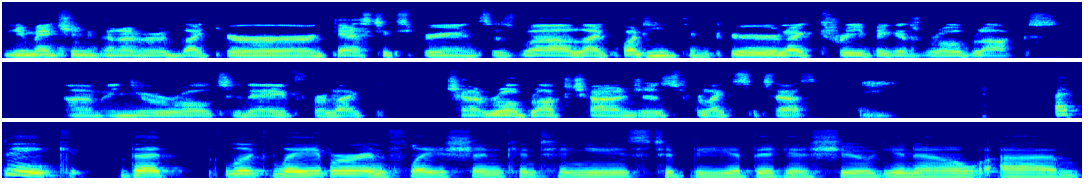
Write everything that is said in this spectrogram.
you mentioned kind of like your guest experience as well. Like, what do you think are like three biggest roadblocks um, in your role today for like ch- roadblocks challenges for like success? I think that look, labor inflation continues to be a big issue. You know, um,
